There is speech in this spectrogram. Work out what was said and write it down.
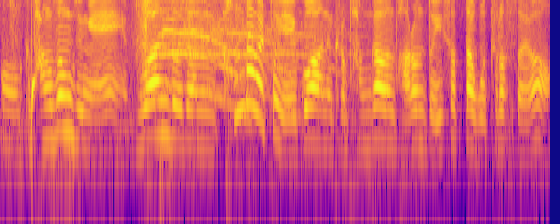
어, 그 방송 중에 무한도전 컴백을 또 예고하는 그런 반가운 발언도 있었다고 들었어요.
